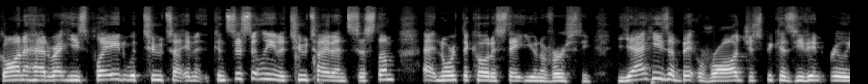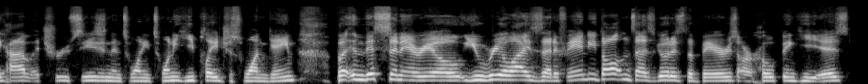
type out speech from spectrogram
gone ahead, right? He's played with two tight consistently in a two tight end system at North Dakota State University. Yeah, he's a bit raw just because he didn't really have a true season in 2020. He played just one game. But in this scenario, you realize that if Andy Dalton's as good as the Bears are hoping he is,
